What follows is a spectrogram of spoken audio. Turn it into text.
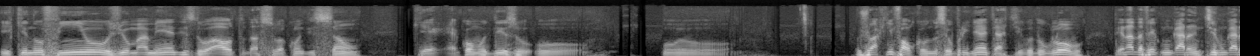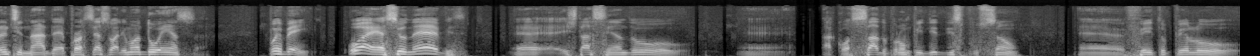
e que no fim o Gilmar Mendes, do alto da sua condição, que é, é como diz o, o, o Joaquim Falcão, no seu brilhante artigo do Globo, tem nada a ver com garantir, não garante nada, é processo ali, uma doença. Pois bem, o Aécio Neves é, está sendo é, acossado por um pedido de expulsão é, feito pelo,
